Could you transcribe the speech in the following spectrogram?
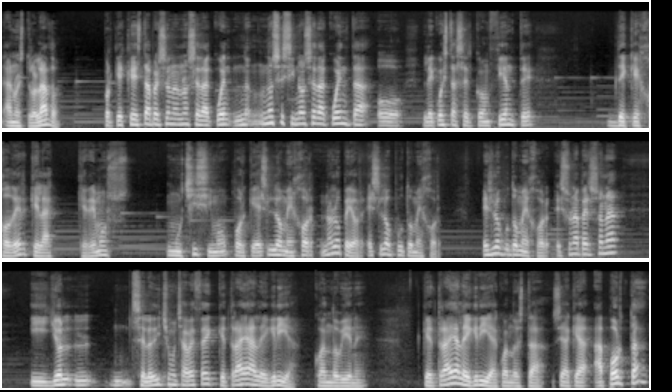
a nuestro lado. Porque es que esta persona no se da cuenta, no sé si no se da cuenta o le cuesta ser consciente de que joder, que la queremos muchísimo porque es lo mejor, no lo peor, es lo puto mejor. Es lo puto mejor. Es una persona, y yo se lo he dicho muchas veces, que trae alegría cuando viene. Que trae alegría cuando está. O sea, que aporta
